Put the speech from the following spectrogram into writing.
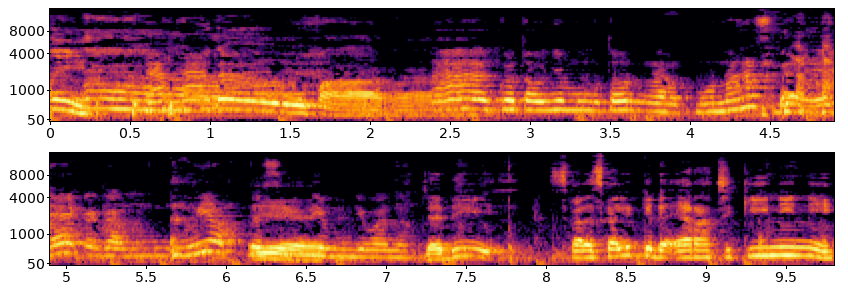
nih? Aduh, parah. Ah, gue taunya mau motor lewat Monas deh, kagak lihat tuh si Iya. tim gimana. Jadi sekali-sekali ke daerah Cikini nih,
